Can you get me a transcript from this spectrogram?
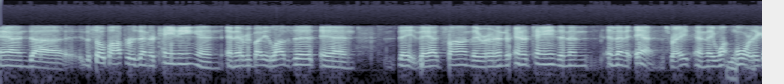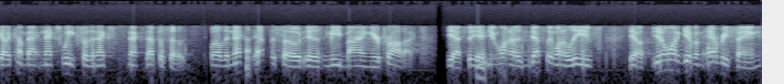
And uh, the soap opera is entertaining, and and everybody loves it, and they they had fun, they were enter- entertained, and then and then it ends, right? And they want Yeah. more. They got to come back next week for the next next episode. Well, the next episode is me buying your product. Yeah, so you Yeah. you want to definitely want to leave. You know, you don't want to give them everything.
